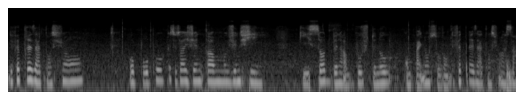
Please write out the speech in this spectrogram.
De faire très attention aux propos, que ce soit jeunes hommes ou jeunes filles, qui sortent de la bouche de nos compagnons souvent. De faire très attention à ça.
